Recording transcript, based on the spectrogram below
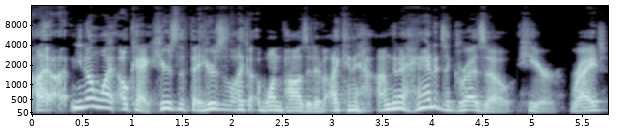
I, you know what okay here's the thing here's like one positive i can i'm gonna hand it to grezzo here right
